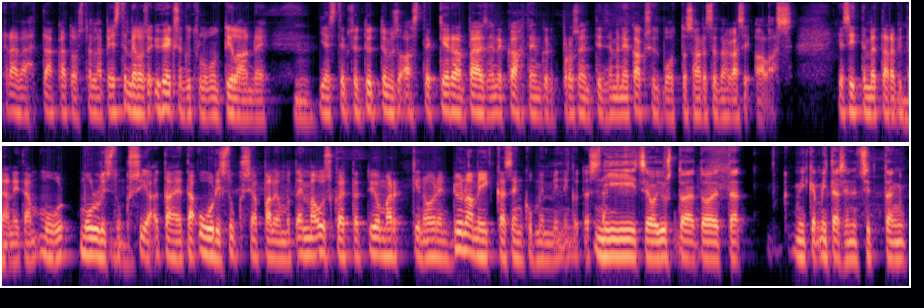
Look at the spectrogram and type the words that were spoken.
rävähtää katosta läpi. Sitten meillä on se 90-luvun tilanne, hmm. ja sitten kun se työttömyysaste kerran pääsee ne 20 prosenttiin, niin se menee 20 vuotta saada se takaisin alas. Ja sitten me tarvitaan hmm. niitä mullistuksia hmm. tai että uudistuksia paljon, mutta en mä usko, että työmarkkinoiden dynamiikka sen kummemmin niin tässä. Niin, se on just toi, että mikä, mitä se nyt sitten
